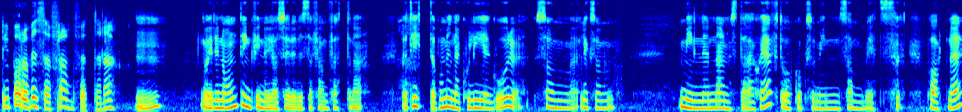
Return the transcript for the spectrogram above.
Det är bara att visa framfötterna. Mm. Och är det någonting kvinnor gör så är det att visa framfötterna. Jag tittar på mina kollegor som liksom min närmsta chef då och också min samarbetspartner.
